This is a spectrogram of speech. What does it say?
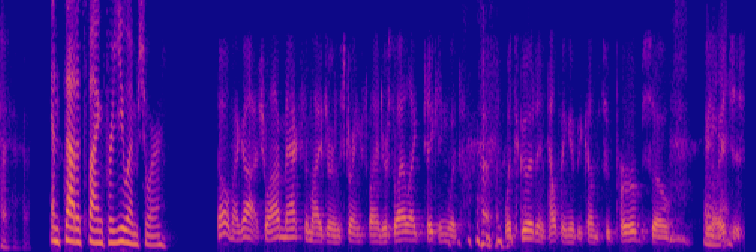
And satisfying for you, I'm sure. Oh my gosh! Well, I'm maximizer in StrengthsFinder, so I like taking what's what's good and helping it become superb. So you Very know, it just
